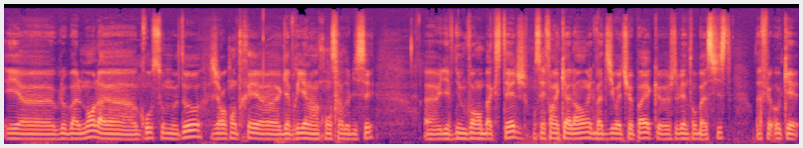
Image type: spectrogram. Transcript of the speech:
Et euh, globalement, là, grosso modo, j'ai rencontré Gabriel à un concert de lycée. Euh, il est venu me voir en backstage, on s'est fait un câlin, il m'a dit ouais tu veux pas que je devienne ton bassiste? On a fait ok, et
